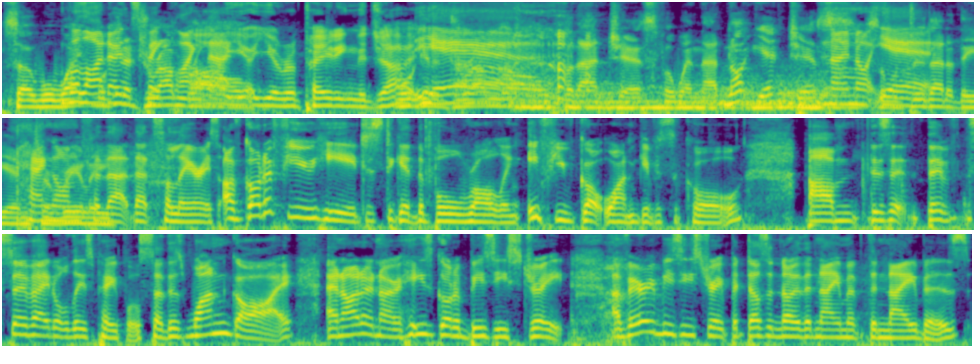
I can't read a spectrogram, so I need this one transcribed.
So we'll wait. Well, I we'll get don't a speak drum like roll. Oh, that. you're, you're repeating the joke. We'll get Yeah. a drum roll for that, Jess, for when that. Not yet, Jess. No, not So yet. We'll do that at the end. Hang to on really... for that. That's hilarious. I've got a few here just to get the ball rolling. If you've got one, give us a call. Um, there's a, they've surveyed all these people. So there's one guy, and I don't know. He's got a busy street, a very busy street, but doesn't know the name of the neighbours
